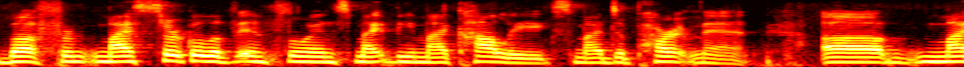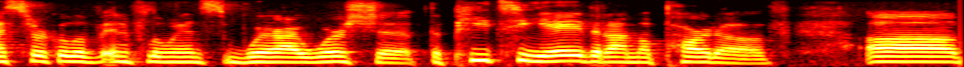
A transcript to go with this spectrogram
But for my circle of influence might be my colleagues, my department, uh, my circle of influence where I worship, the PTA that I'm a part of, uh,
